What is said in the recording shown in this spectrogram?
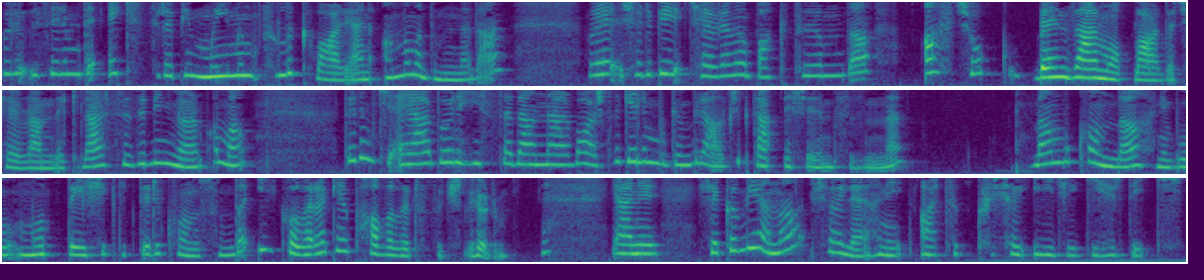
Böyle üzerimde ekstra bir mıymıntılık var yani anlamadım neden. Ve şöyle bir çevreme baktığımda az çok benzer modlarda çevremdekiler. Sizi bilmiyorum ama dedim ki eğer böyle hissedenler varsa gelin bugün birazcık dertleşelim sizinle. Ben bu konuda hani bu mod değişiklikleri konusunda ilk olarak hep havaları suçluyorum. Yani şaka bir yana şöyle hani artık kışa iyice girdik.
